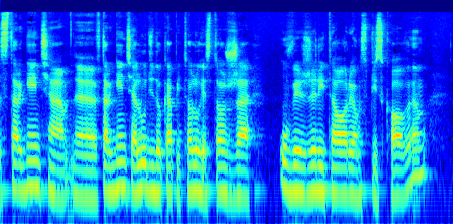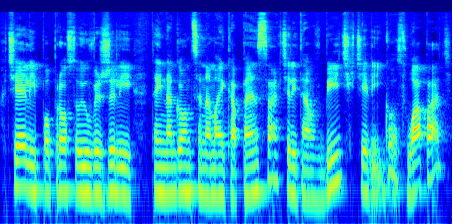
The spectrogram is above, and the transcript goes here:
stargnięcia, wtargnięcia ludzi do Kapitolu jest to, że uwierzyli teoriom spiskowym, chcieli po prostu i uwierzyli tej nagonce na Mike'a Pence'a, chcieli tam wbić, chcieli go złapać,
